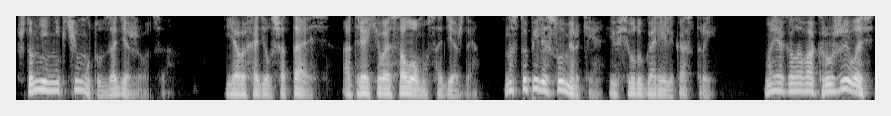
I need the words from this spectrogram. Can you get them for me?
что мне ни к чему тут задерживаться. Я выходил шатаясь, отряхивая солому с одежды. Наступили сумерки, и всюду горели костры. Моя голова кружилась,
